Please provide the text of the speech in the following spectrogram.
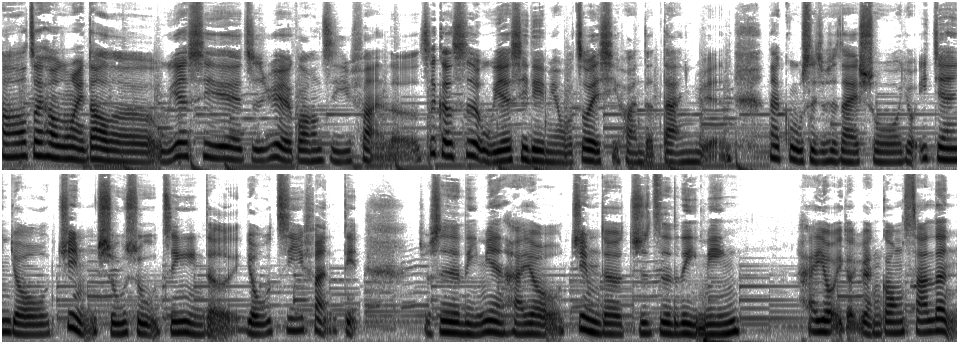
好，最后终于到了午夜系列之月光鸡饭了。这个是午夜系列里面我最喜欢的单元。那故事就是在说，有一间由 Jim 叔叔经营的油鸡饭店，就是里面还有 Jim 的侄子李明。还有一个员工 Salen，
